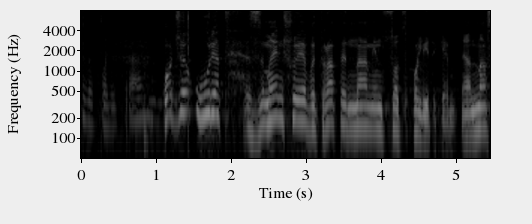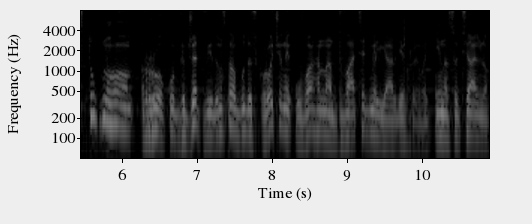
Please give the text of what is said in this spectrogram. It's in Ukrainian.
менше виходить, правильно? Отже, уряд зменшує витрати на Мінсоцполітики. Наступного року бюджет відомства буде скорочений увага на 20 мільярдів гривень, і на соціальну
